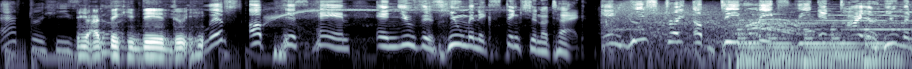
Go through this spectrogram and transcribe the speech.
after he's Yeah, I think he did do he lifts up his hand and uses human extinction attack. And he straight up deletes the entire human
